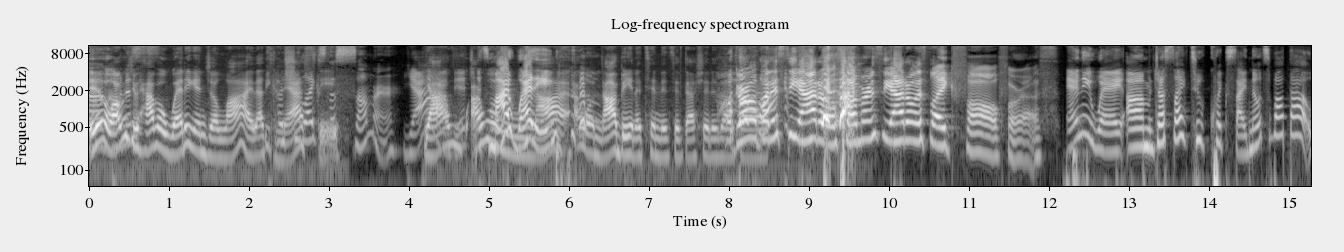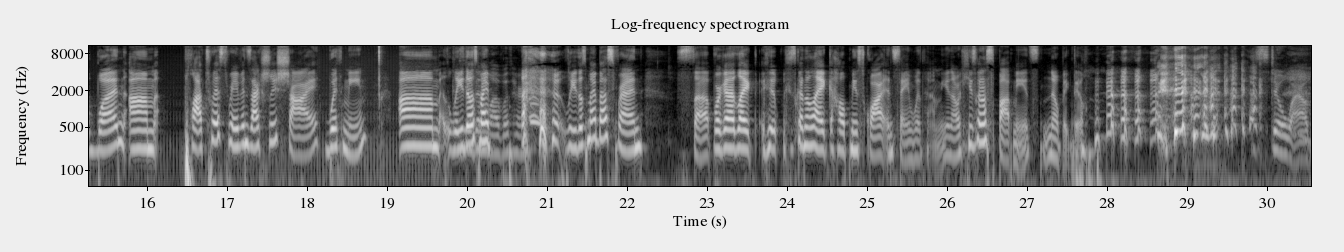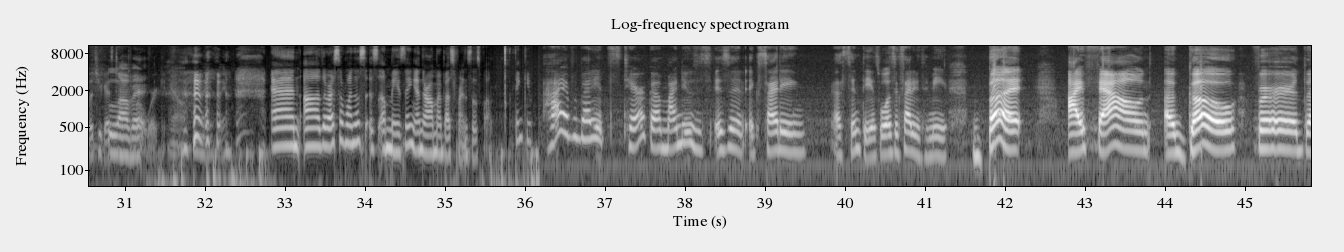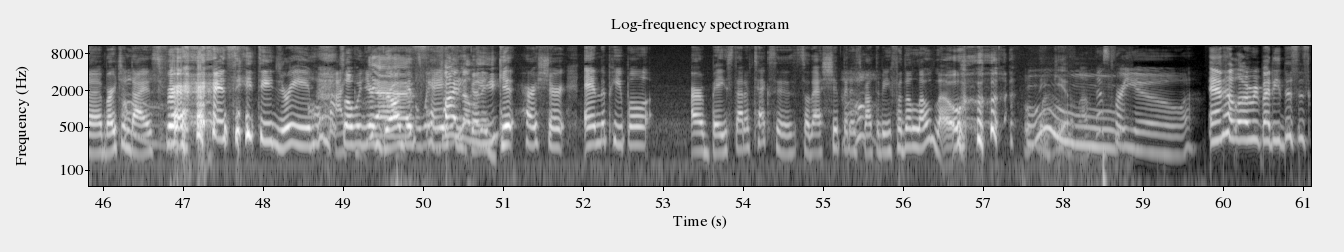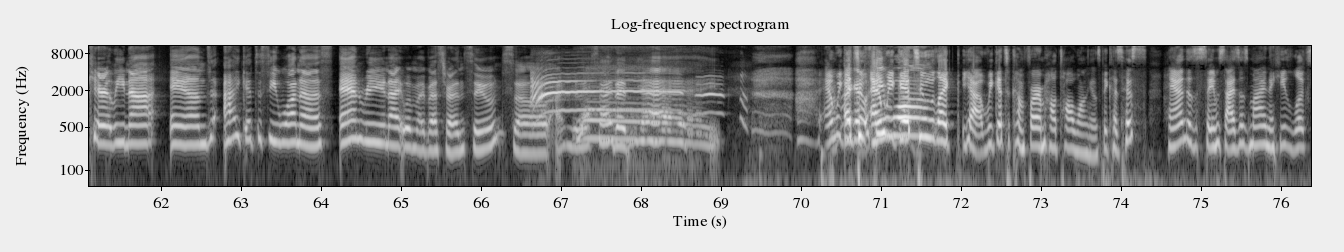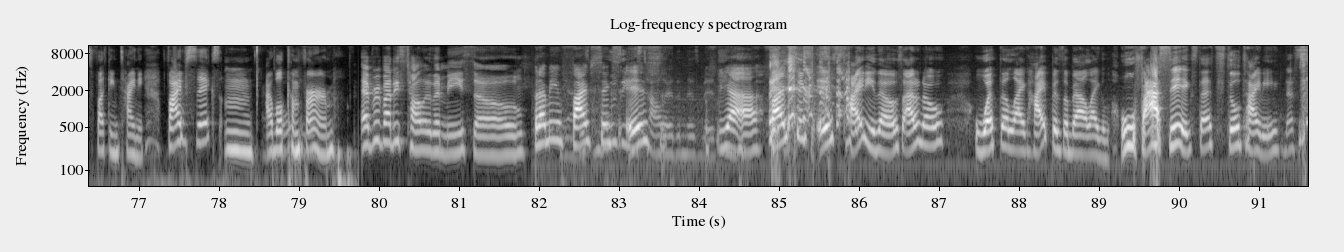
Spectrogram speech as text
Ew! Why would you have a wedding in July? That's because nasty. she likes the summer. Yeah, Yeah, I, bitch, I it's will my wedding. not- I will not be in attendance if that shit is out. girl, but it's Seattle. Summer in Seattle is like fall for us. Anyway, um, just like two quick side notes about that. One, um, plot twist: Raven's actually shy with me. Um, Leedo's in my love with her. Leedo's my best friend. Sup? We're gonna like he, he's gonna like help me squat and same with him. You know, he's gonna spot me. It's no big deal. Still wild that you guys Love talked about it. working out. Amazing. and uh, the rest of one is, is amazing, and they're all my best friends as well. Thank you. Hi, everybody. It's Terica. My news isn't exciting as Cynthia's. Well, it's exciting to me, but I found a go for the merchandise for NCT Dream. Oh so when your girl gets paid, she's gonna get her shirt. And the people are based out of Texas, so that shipping is about to be for the low low. Thank you. Love this for you. And hello, everybody. This is Carolina, and I get to see ONEUS and reunite with my best friend soon. So I'm really excited. Ah! Yay! And we get get to, to and we get to like yeah, we get to confirm how tall Wong is because his hand is the same size as mine and he looks fucking tiny. Five six. Mm, I will confirm. Everybody's taller than me, so But I mean, five six Uzi is taller than this bitch. Yeah, five six is tiny though, so I don't know what the like hype is about. Like, ooh, five six, that's still tiny. That's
